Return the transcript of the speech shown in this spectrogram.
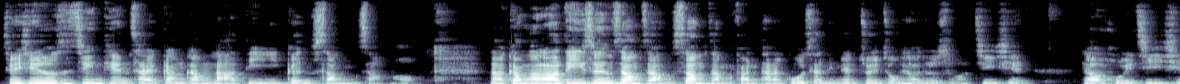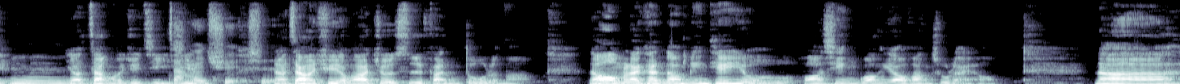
这些都是今天才刚刚拉第一根上涨哦。那刚刚拉第一根上涨，上涨反弹的过程里面，最重要就是什么？季线要回季线，嗯，要站回去季线，站回去是。那站回去的话，就是翻多了嘛。然后我们来看到明天有华星光要放出来哈，那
